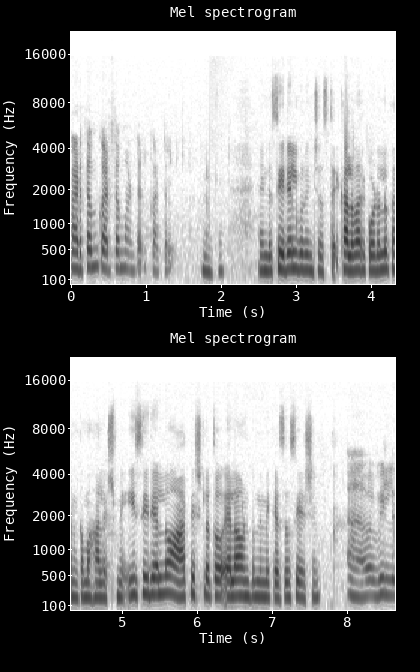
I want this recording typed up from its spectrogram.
కడతాం కడతాం అంటారు కట్టరు. అండ్ సీరియల్ గురించి వస్తే కలవారి కోడలు కనక మహాలక్ష్మి ఈ సీరియల్లో ఆర్టిస్టులతో ఎలా ఉంటుంది మీకు అసోసియేషన్? వీళ్ళు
